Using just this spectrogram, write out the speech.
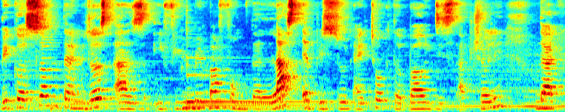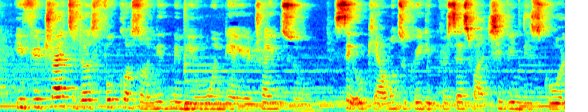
Because sometimes just as if you remember from the last episode i talked about this actually that if you try to just focus on it maybe one day you're trying to say okay i want to create a process for achieving this goal.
